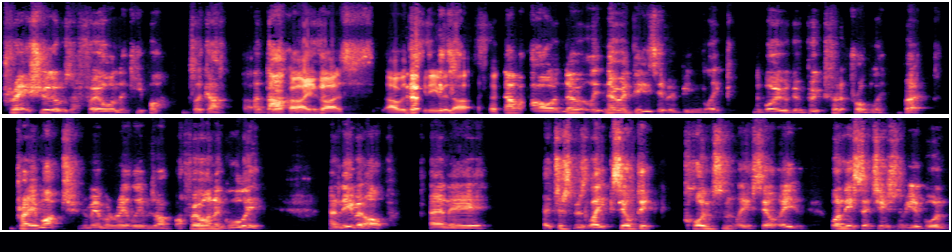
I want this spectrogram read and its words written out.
pretty sure there was a foul on the keeper. It's like a, a that. Aye, that's I would agree with that. now, oh, now, like nowadays, it would have been like the boy would get booked for it probably, but pretty much remember rightly, it was a, a foul on a goalie, and they went up, and uh, it just was like Celtic constantly Celtic. One of these situations where you're going,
